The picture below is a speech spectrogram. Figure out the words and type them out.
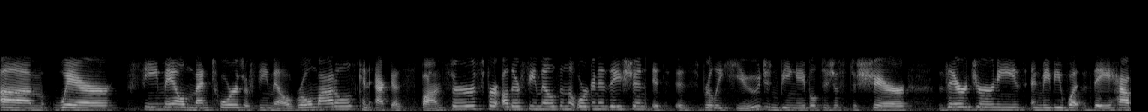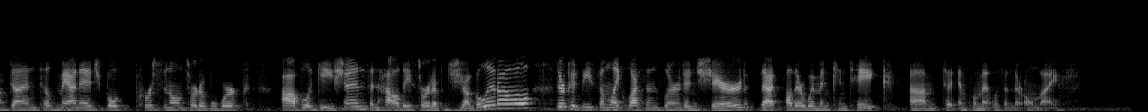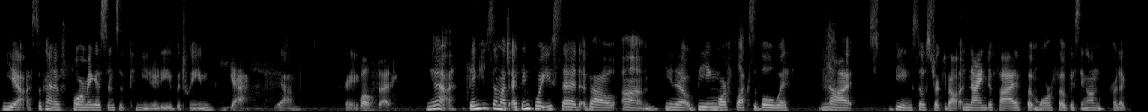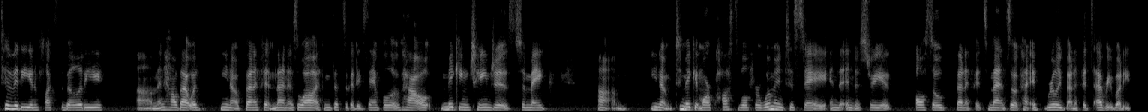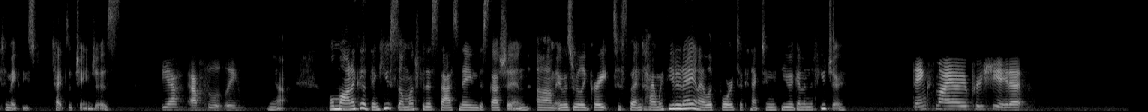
um, where female mentors or female role models can act as sponsors for other females in the organization. It is really huge and being able to just to share their journeys and maybe what they have done to manage both personal and sort of work obligations and how they sort of juggle it all. There could be some like lessons learned and shared that other women can take um, to implement within their own life yeah. So kind of forming a sense of community between. Yeah. Yeah. Great. Well said. Yeah. Thank you so much. I think what you said about, um, you know, being more flexible with not being so strict about a nine to five, but more focusing on productivity and flexibility um, and how that would, you know, benefit men as well. I think that's a good example of how making changes to make, um, you know, to make it more possible for women to stay in the industry also benefits men. So it kind of it really benefits everybody to make these types of changes. Yeah, absolutely. Yeah. Well, Monica, thank you so much for this fascinating discussion. Um, it was really great to spend time with you today, and I look forward to connecting with you again in the future. Thanks, Maya. I appreciate it.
